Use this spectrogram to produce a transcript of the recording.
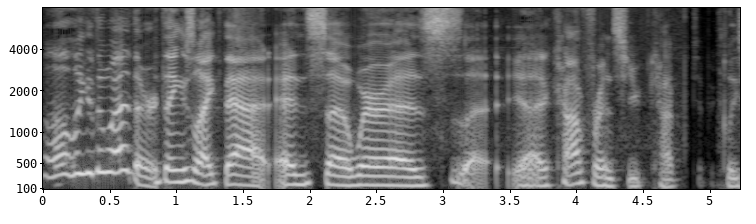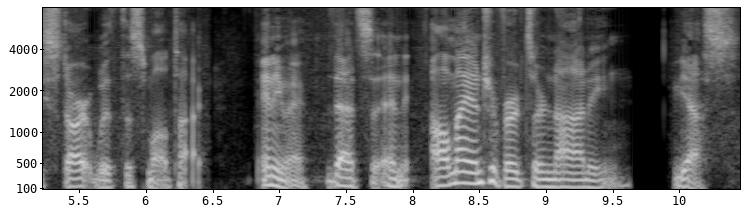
Oh, look at the weather," things like that. And so, whereas uh, yeah, at a conference, you typically start with the small talk. Anyway, that's and all my introverts are nodding yes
